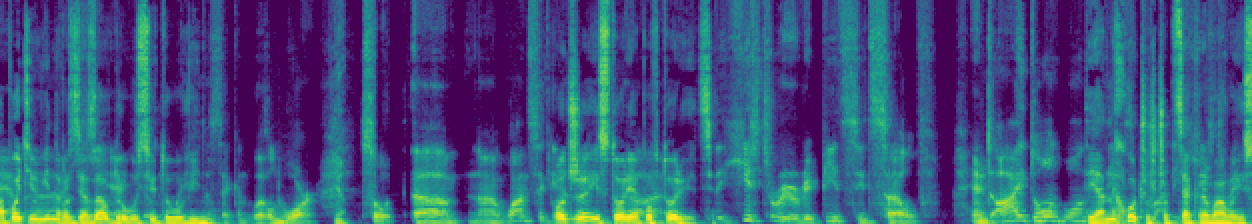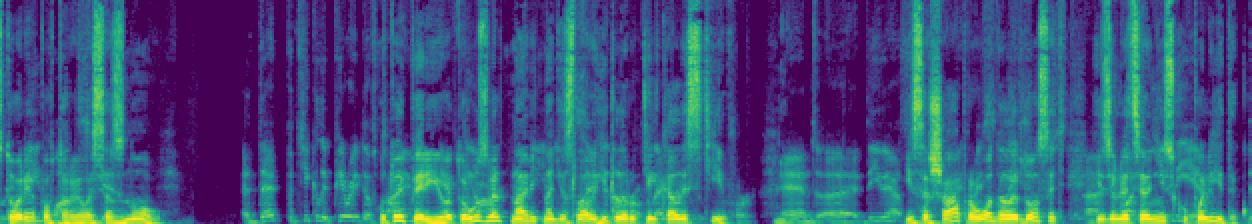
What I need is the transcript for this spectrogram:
а потім він розв'язав Другу світову війну. Отже, історія повторюється. Та я не хочу, щоб ця кривава історія повторилася знову. У той період Рузвельт навіть надіслав Гітлеру кілька листів, і США проводили досить ізоляціоністську політику,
